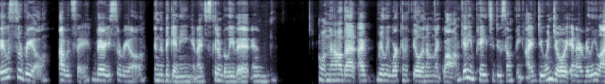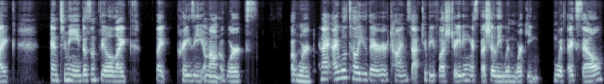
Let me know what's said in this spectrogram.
it was surreal i would say very surreal in the beginning and i just couldn't believe it and well now that i really work in the field and i'm like wow i'm getting paid to do something i do enjoy and i really like. And to me it doesn't feel like like crazy amount of works of mm. work. And I, I will tell you there are times that could be frustrating especially when working with excel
